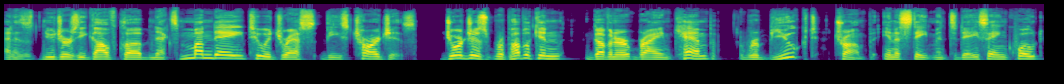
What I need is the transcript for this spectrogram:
at his New Jersey golf club next Monday to address these charges. Georgia's Republican Governor Brian Kemp rebuked Trump in a statement today saying, quote,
